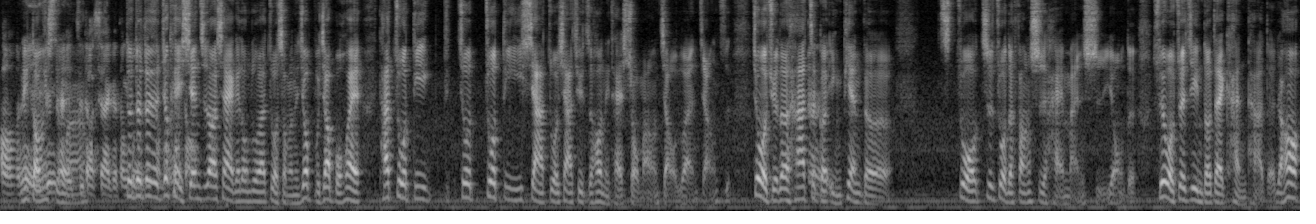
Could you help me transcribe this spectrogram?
哦，你懂意思吗？知道下一个动作。对对对，就可以先知道下一个动作在做什么，你就比较不会他做第一就做第一下做下去之后，你才手忙脚乱这样子。就我觉得他这个影片的做制作的方式还蛮实用的，所以我最近都在看他的。然后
